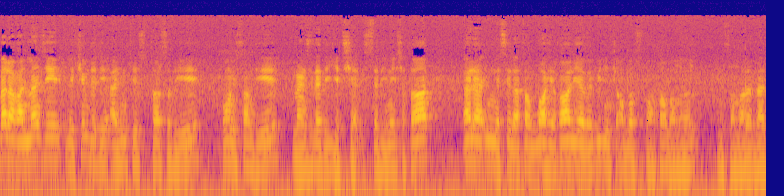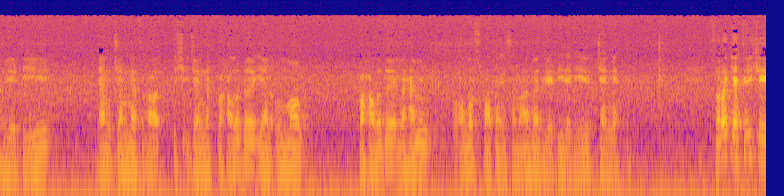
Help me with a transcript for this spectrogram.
bələğəl mənzil və kim də deyir, əlin tez tutarsa deyir, o insan deyir, mənzilə deyir, yetişər, istədiyinə çatar. Ələ innə silətəllahi qaliyə və bilin ki, Allah subhanət alanın insanlara vəd verdiyi, yəni cənnət, cənnət bahalıdır, yəni umman bahalıdır və həmin Allah subhanət insanlara vəd verdiyi də deyir, cənnətdir. Sonra gətirir ki,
